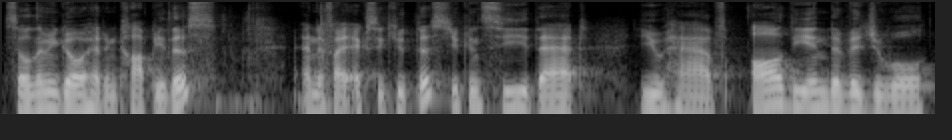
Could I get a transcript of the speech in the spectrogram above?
So let me go ahead and copy this. And if I execute this, you can see that you have all the individual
